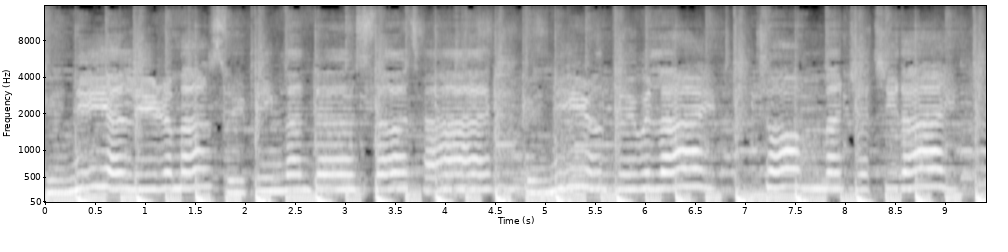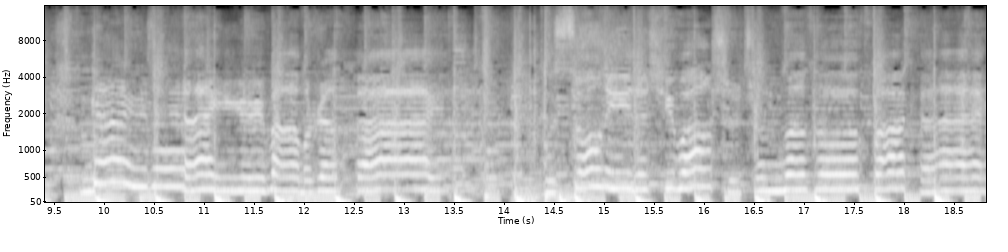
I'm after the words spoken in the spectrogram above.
愿你眼里染满碎冰蓝的色彩，愿你让对未来充满着期待。敢于在爱与茫茫人海，我送你的希望是春暖和花开，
